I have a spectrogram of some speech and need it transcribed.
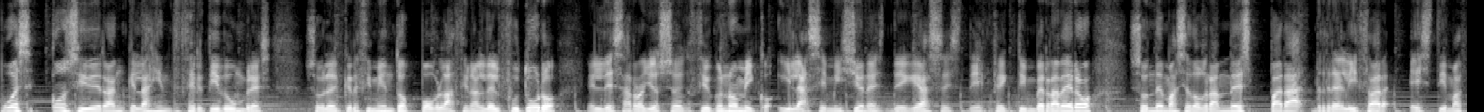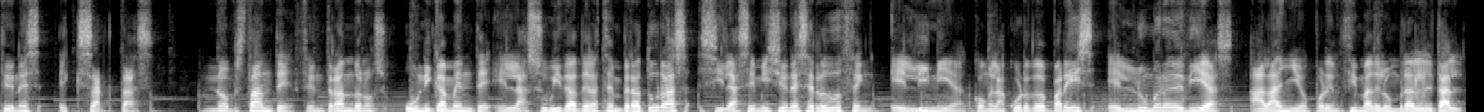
pues consideran que las incertidumbres sobre el crecimiento poblacional del futuro, el desarrollo socioeconómico y las emisiones de gases de efecto invernadero son demasiado grandes para realizar estimaciones exactas. No obstante, centrándonos únicamente en la subida de las temperaturas, si las emisiones se reducen en línea con el Acuerdo de París, el número de días al año por encima del umbral letal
